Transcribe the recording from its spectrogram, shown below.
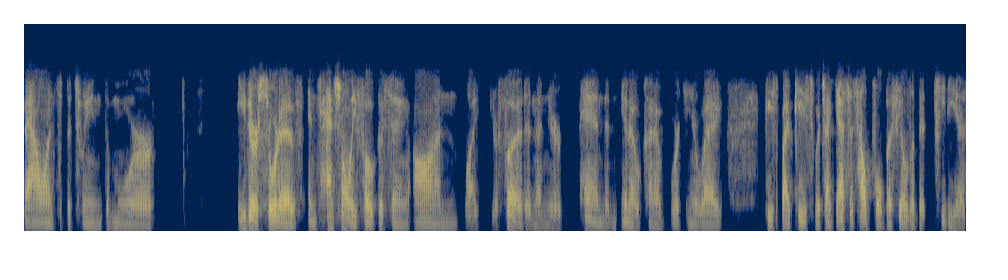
balance between the more either sort of intentionally focusing on like your foot and then your hand and you know kind of working your way piece by piece which i guess is helpful but feels a bit tedious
